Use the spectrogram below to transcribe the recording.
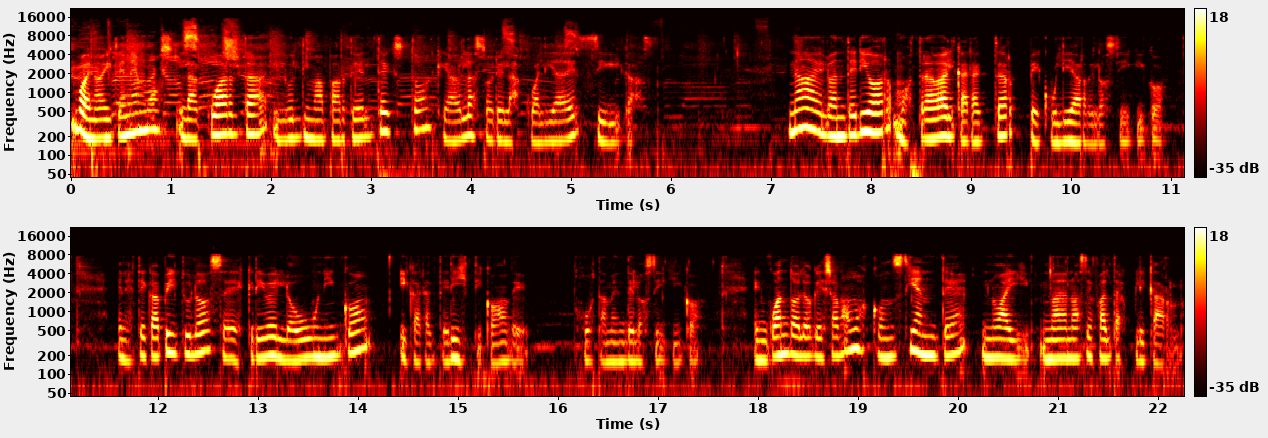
Bueno, y tenemos la cuarta y última parte del texto que habla sobre las cualidades psíquicas. Nada de lo anterior mostraba el carácter peculiar de lo psíquico. En este capítulo se describe lo único y característico de justamente lo psíquico. En cuanto a lo que llamamos consciente, no, hay, no, hace falta explicarlo.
